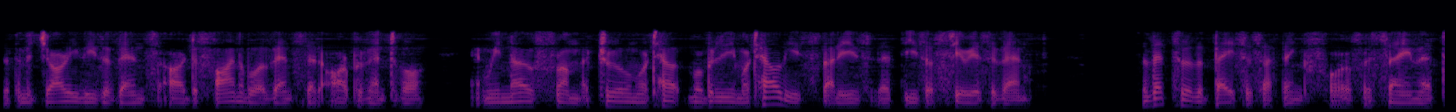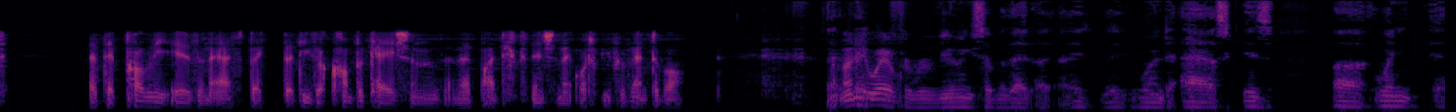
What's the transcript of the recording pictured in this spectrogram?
that the majority of these events are definable events that are preventable. And we know from mortal- morbidity and mortality studies that these are serious events. So that's sort of the basis, I think, for, for saying that that there probably is an aspect that these are complications and that by extension they ought to be preventable. I'm only aware for reviewing some of that. I, I wanted to ask is uh, when uh,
